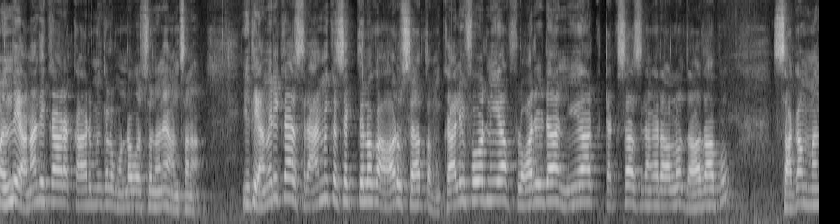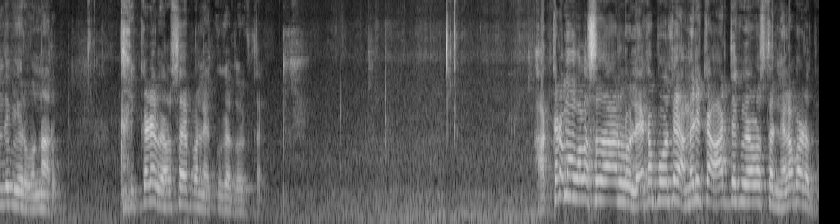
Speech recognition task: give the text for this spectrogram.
మంది అనధికార కార్మికులు ఉండవచ్చునని అంచనా. ఇది అమెరికా శ్రామిక శక్తిలోకి ఆరు శాతం. కాలిఫోర్నియా ఫ్లోరిడా న్యూయార్క్ టెక్సాస్ నగరాల్లో దాదాపు సగం మంది వీరు ఉన్నారు. ఇక్కడే వ్యవసాయ పనులు ఎక్కువగా దొరుకుతాయి. అక్రమ వలసదారులు లేకపోతే అమెరికా ఆర్థిక వ్యవస్థ నిలబడదు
